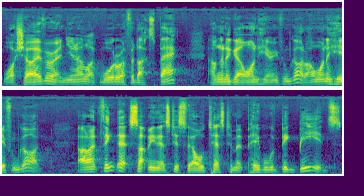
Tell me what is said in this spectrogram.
wash over and, you know, like water off a duck's back. I'm going to go on hearing from God. I want to hear from God. I don't think that's something that's just for Old Testament people with big beards.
